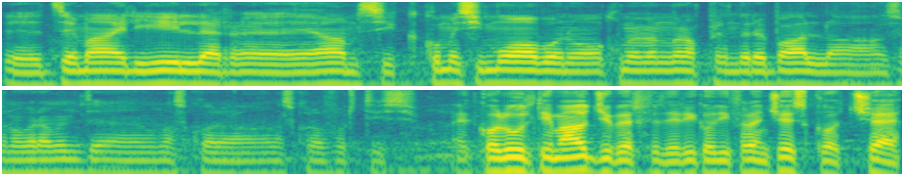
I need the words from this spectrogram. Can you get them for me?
eh, Zemaili, Hiller e Amsic, come si muovono, come vengono a prendere palla, sono veramente una squadra, una squadra fortissima. Ecco l'ultima oggi per Federico Di Francesco c'è,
